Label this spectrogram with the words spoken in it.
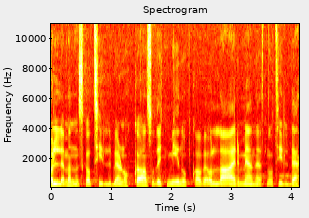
Alle mennesker tilber noe, så det er ikke min oppgave å lære menigheten å tilbe.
